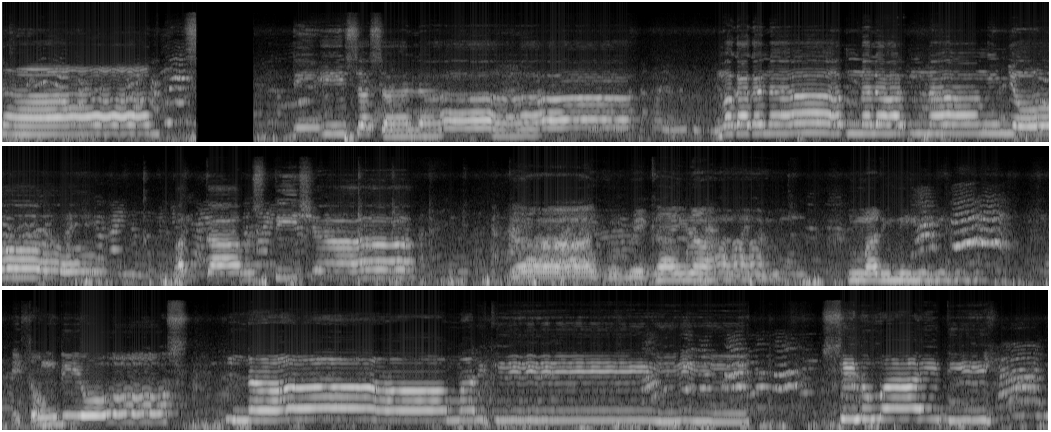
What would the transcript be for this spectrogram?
Di sasala Magaganap na lahat ng inyong pagkahustisya Gagawin kayo ng marinig Itong Diyos na marikit. Sino may di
